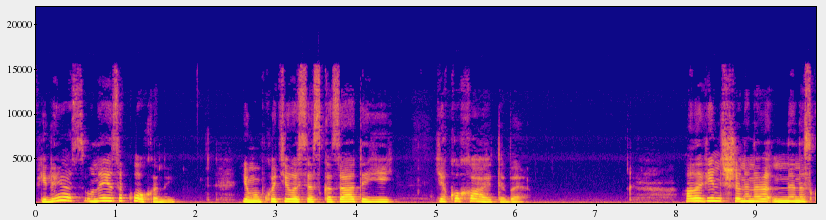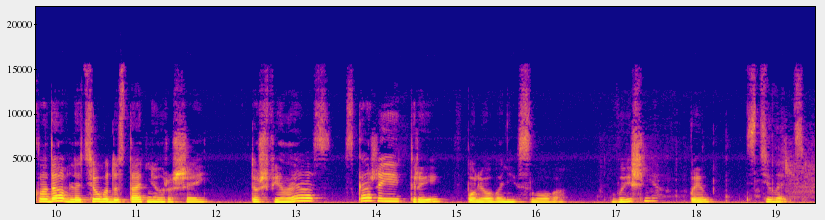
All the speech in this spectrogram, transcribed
Філеас у неї закоханий. Йому б хотілося сказати їй Я кохаю тебе. Але він ще не, на... не наскладав для цього достатньо грошей. Тож Філеас скаже їй три впольовані слова: вишня, пил, стілець.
